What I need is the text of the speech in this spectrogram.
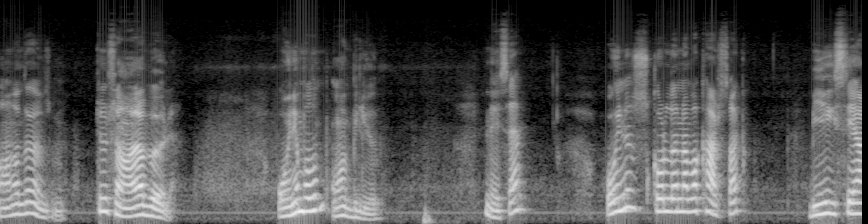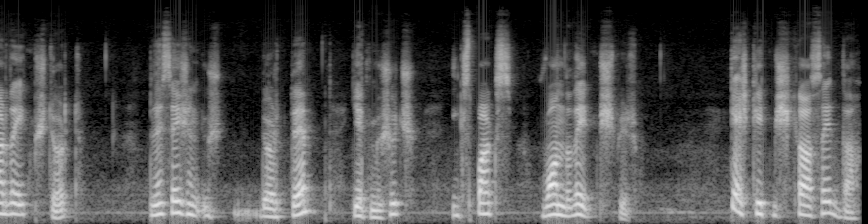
Anladınız mı? Tüm senaryo böyle. Oynamadım ama biliyorum. Neyse. Oyunun skorlarına bakarsak bilgisayarda 74, PlayStation 3 4'te 73, Xbox One'da da 71. Keşke 72 alsaydı da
